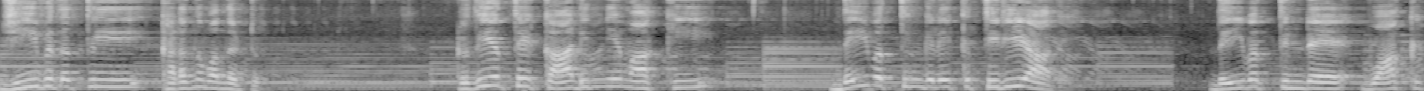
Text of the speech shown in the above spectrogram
ജീവിതത്തിൽ കടന്നു വന്നിട്ടും ഹൃദയത്തെ കാഠിന്യമാക്കി ദൈവത്തിങ്കലേക്ക് തിരിയാതെ ദൈവത്തിന്റെ വാക്ക്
